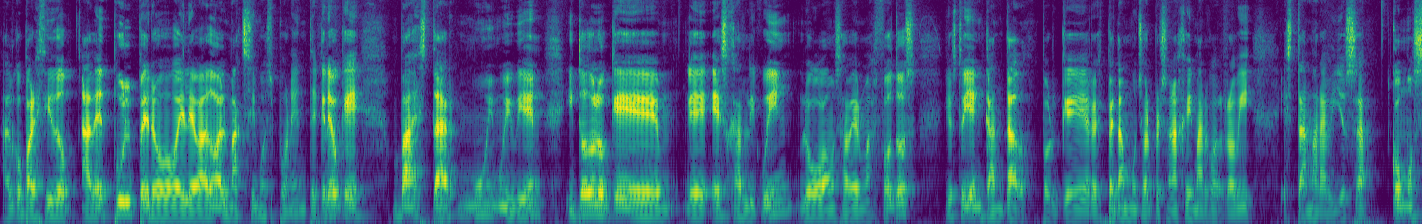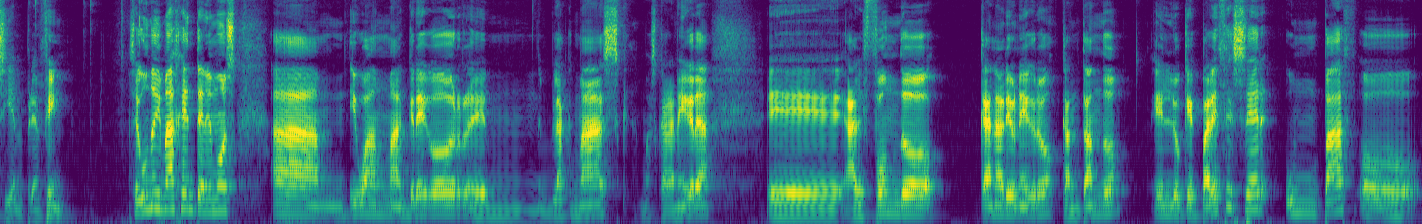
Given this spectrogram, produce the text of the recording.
algo parecido a Deadpool, pero elevado al máximo exponente. Creo que va a estar muy muy bien y todo lo que eh, es Harley Quinn, luego vamos a ver más fotos, yo estoy encantado, porque respetan mucho al personaje y Margot Robbie está maravillosa como siempre. En fin, Segunda imagen tenemos a um, Iwan McGregor, Black Mask, Máscara Negra, eh, al fondo Canario Negro cantando en lo que parece ser un pub o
